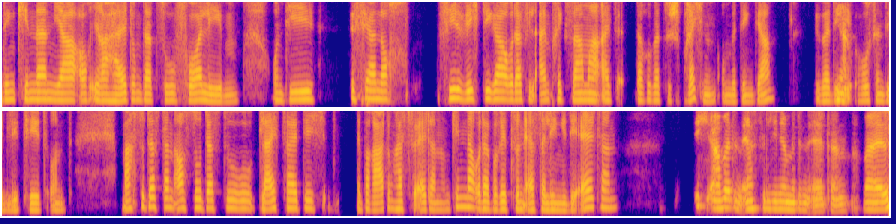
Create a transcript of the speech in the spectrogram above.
den Kindern ja auch ihre Haltung dazu vorleben. Und die ist ja noch viel wichtiger oder viel einprägsamer, als darüber zu sprechen unbedingt, ja? Über die ja. Hochsensibilität. Und machst du das dann auch so, dass du gleichzeitig eine Beratung hast für Eltern und Kinder oder berätst du in erster Linie die Eltern? Ich arbeite in erster Linie mit den Eltern, weil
